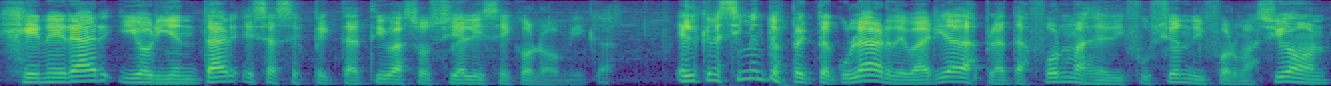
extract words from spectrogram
generar y orientar esas expectativas sociales y económicas. El crecimiento espectacular de variadas plataformas de difusión de información,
